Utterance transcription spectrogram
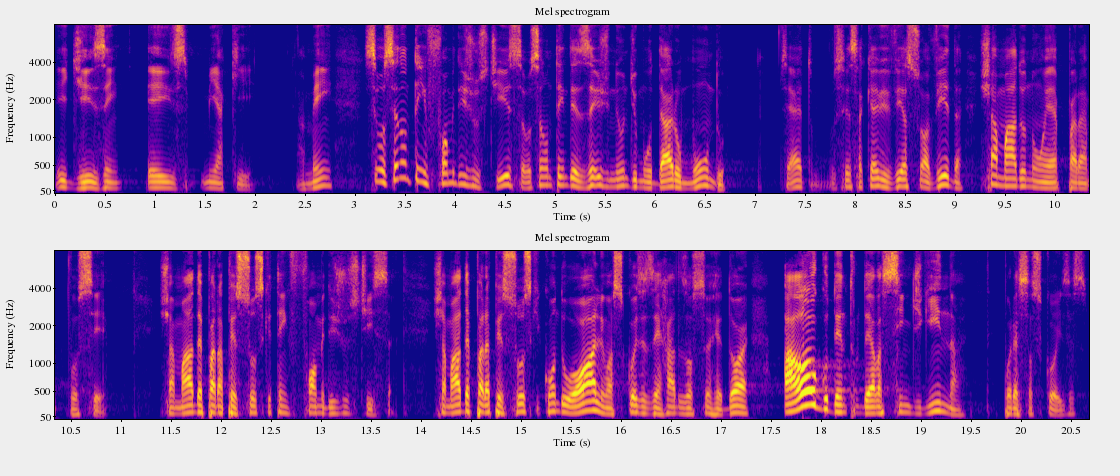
e dizem: Eis-me aqui. Amém? Se você não tem fome de justiça, você não tem desejo nenhum de mudar o mundo, certo? Você só quer viver a sua vida, chamado não é para você. Chamado é para pessoas que têm fome de justiça. Chamado é para pessoas que, quando olham as coisas erradas ao seu redor, algo dentro delas se indigna por essas coisas.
